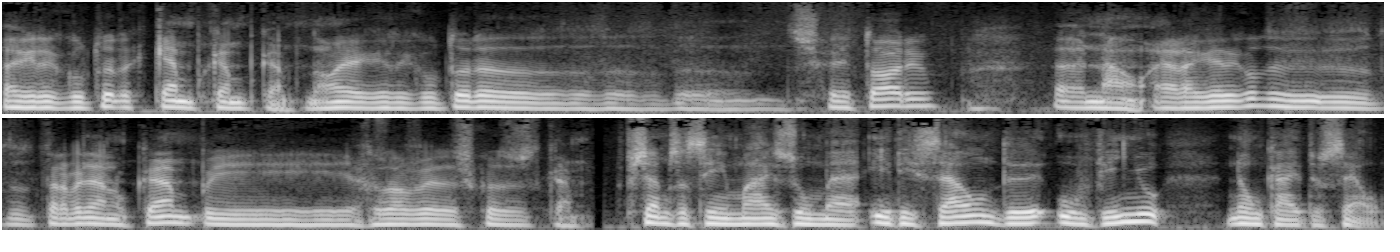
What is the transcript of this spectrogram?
agricultura campo, campo, campo. Não é agricultura de, de, de, escritório, uh, não. Era agricultura de, trabalhar no campo e resolver as coisas de campo. Fechamos assim mais uma edição de O Vinho Não Cai do Céu.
